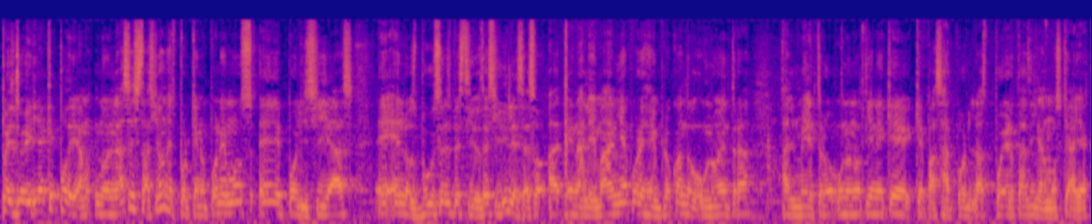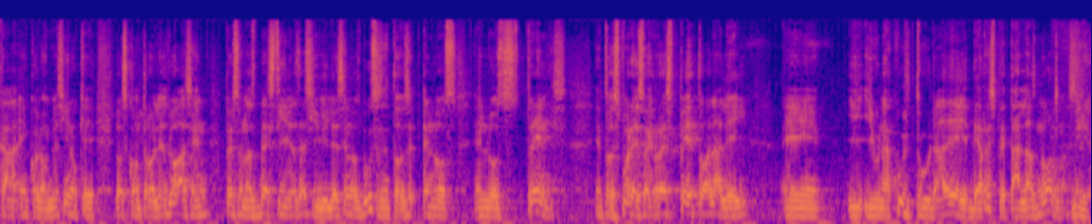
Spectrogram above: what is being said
Pues yo diría que podríamos, no en las estaciones, porque no ponemos eh, policías eh, en los buses vestidos de civiles. Eso, a- en Alemania, por ejemplo, cuando uno entra al metro, uno no tiene que, que pasar por las puertas, digamos, que hay acá en Colombia, sino que los controles lo hacen personas vestidas de civiles en los buses, entonces, en los, en los trenes. Entonces, por eso hay respeto a la ley eh, y, y una cultura de, de respetar las normas. Mire,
